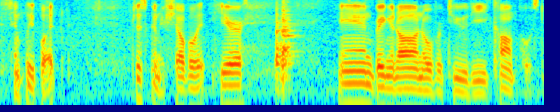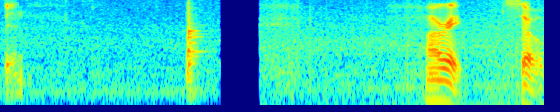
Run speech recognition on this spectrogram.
simply put I'm just going to shovel it here and bring it on over to the compost bin. Alright so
